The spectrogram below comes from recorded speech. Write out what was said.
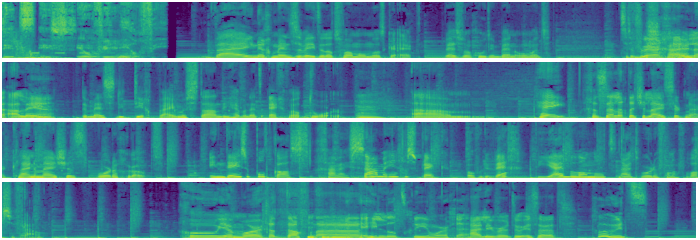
Dit is Ilfie. Ilfie. Weinig mensen weten dat van me, omdat ik er echt best wel goed in ben om het te, verbergen. verschuilen. Alleen Ja. de mensen die dicht bij me staan, die hebben het echt wel door. Mm. Ehm, hey, gezellig dat je luistert naar Kleine Meisjes Worden Groot. In deze podcast gaan wij samen in gesprek over de weg die jij bewandelt naar het worden van een volwassen vrouw. Goedemorgen, Daphne. hey Lot, goedemorgen. Hi lieverd, hoe is het? Goed.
